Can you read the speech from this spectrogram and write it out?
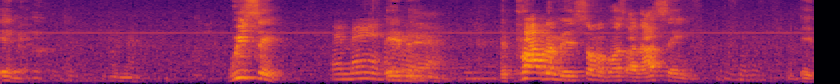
Amen. We say, Amen. Amen. The problem is some of us are not saying Amen.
